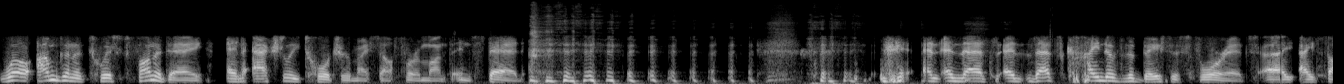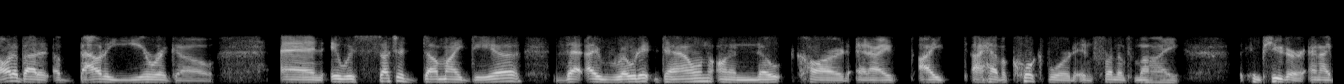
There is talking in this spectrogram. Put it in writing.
well, I'm going to twist fun a day and actually torture myself for a month instead. and and that's and that's kind of the basis for it. I, I thought about it about a year ago, and it was such a dumb idea that I wrote it down on a note card, and I I I have a corkboard in front of my computer, and I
